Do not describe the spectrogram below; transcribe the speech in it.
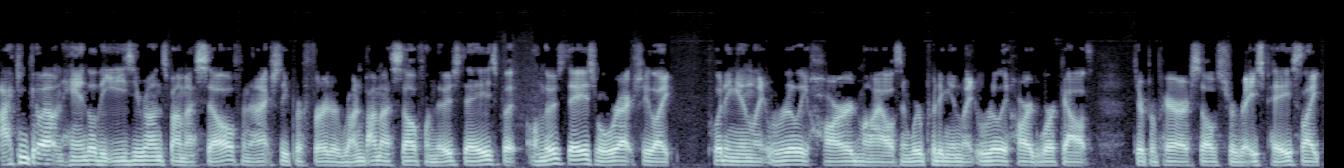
I can go out and handle the easy runs by myself, and I actually prefer to run by myself on those days. But on those days where we're actually like putting in like really hard miles and we're putting in like really hard workouts to prepare ourselves for race pace, like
